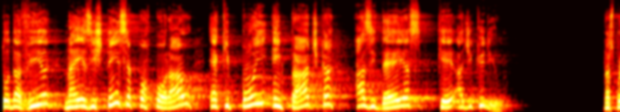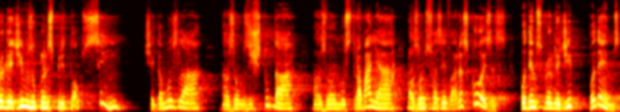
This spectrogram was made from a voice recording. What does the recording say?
Todavia, na existência corporal é que põe em prática as ideias que adquiriu. Nós progredimos no plano espiritual? Sim, chegamos lá, nós vamos estudar, nós vamos trabalhar, nós vamos fazer várias coisas. Podemos progredir? Podemos.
